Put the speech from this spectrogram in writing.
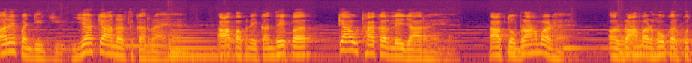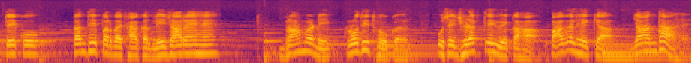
अरे पंडित जी, यह क्या अनर्थ कर रहे हैं? आप अपने कंधे पर क्या उठा कर ले जा रहे हैं? आप तो ब्राह्मण हैं और ब्राह्मण होकर कुत्ते को कंधे पर बैठाकर ले जा रहे हैं? ब्राह्मण ने क्रोधित होकर उसे झिड़कते हुए कहा, पागल है क्या? या अंधा है।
